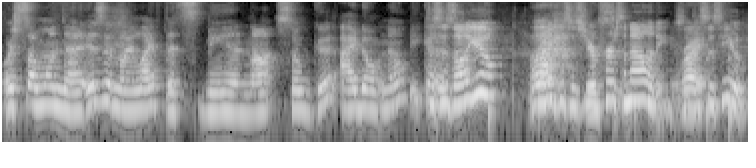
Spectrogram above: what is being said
Or someone that is in my life that's being not so good. I don't know because This is all you, right? Ugh, This is your this- personality. So right. this is you.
